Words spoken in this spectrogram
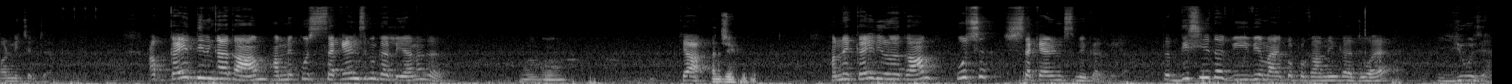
और नीचे ड्रैग अब कई दिन का काम हमने कुछ सेकेंड्स में कर लिया ना सर हम्म, क्या? हाँ जी। हमने कई दिनों का काम कुछ सेकेंड्स में कर लिया। तो this is the V V macro programming का जो है यूज़ है।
